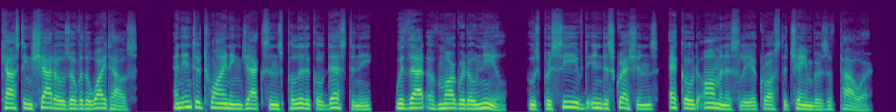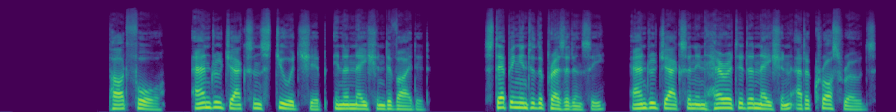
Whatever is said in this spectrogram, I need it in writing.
casting shadows over the White House and intertwining Jackson's political destiny with that of Margaret O'Neill, whose perceived indiscretions echoed ominously across the chambers of power. Part 4 Andrew Jackson's Stewardship in a Nation Divided. Stepping into the presidency, Andrew Jackson inherited a nation at a crossroads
